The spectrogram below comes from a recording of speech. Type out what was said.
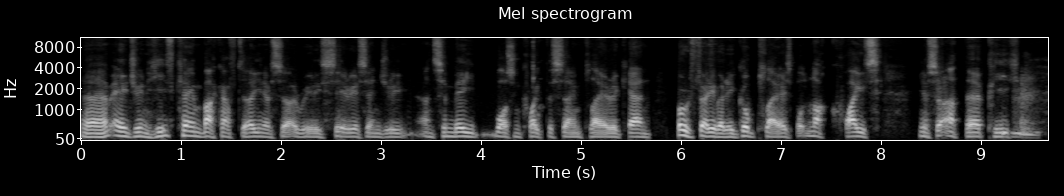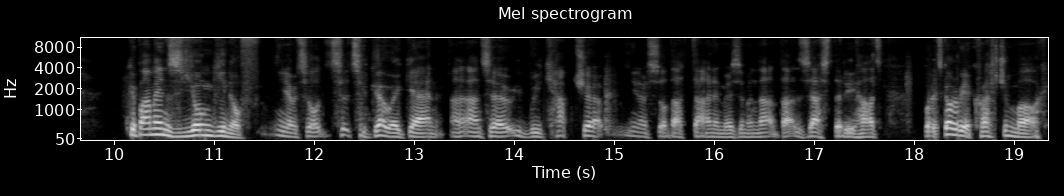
Um, Adrian Heath came back after you know sort of really serious injury, and to me wasn't quite the same player again. Both very very good players, but not quite you know so at their peak. Mm-hmm. Young enough, you know, so to, to go again and, and, to recapture, you know, so that dynamism and that that zest that he had, but it's got to be a question mark.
